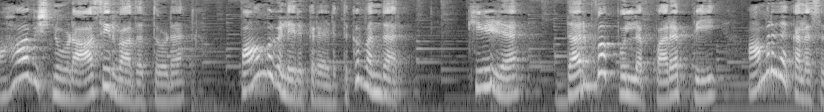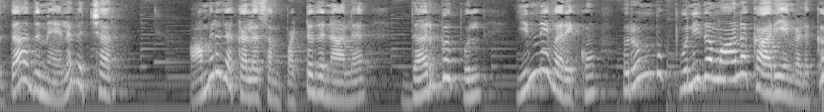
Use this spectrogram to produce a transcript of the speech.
மகாவிஷ்ணுவோட ஆசீர்வாதத்தோட பாம்புகள் இருக்கிற இடத்துக்கு வந்தார். கீழே தர்ப புல்ல பரப்பி அமிர்த கலசத்தை அது மேல வச்சார். அமிர்த கலசம் பட்டதுனால தர்ப புல் இன்னை வரைக்கும் ரொம்ப புனிதமான காரியங்களுக்கு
